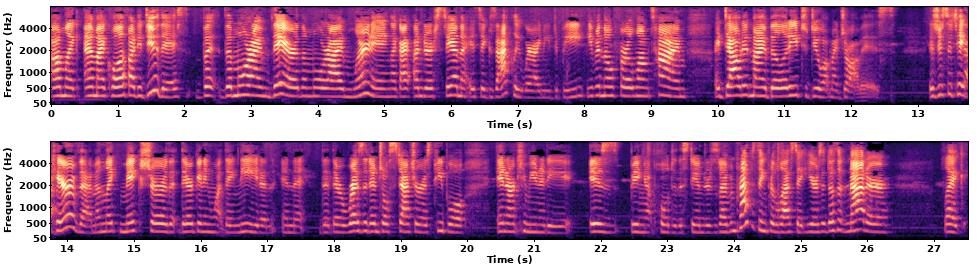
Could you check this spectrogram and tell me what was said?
I'm like, am I qualified to do this? But the more I'm there, the more I'm learning. Like I understand that it's exactly where I need to be, even though for a long time I doubted my ability to do what my job is. Is just to take yeah. care of them and like make sure that they're getting what they need and, and that that their residential stature as people in our community is being upheld to the standards that I've been practicing for the last eight years. It doesn't matter, like,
